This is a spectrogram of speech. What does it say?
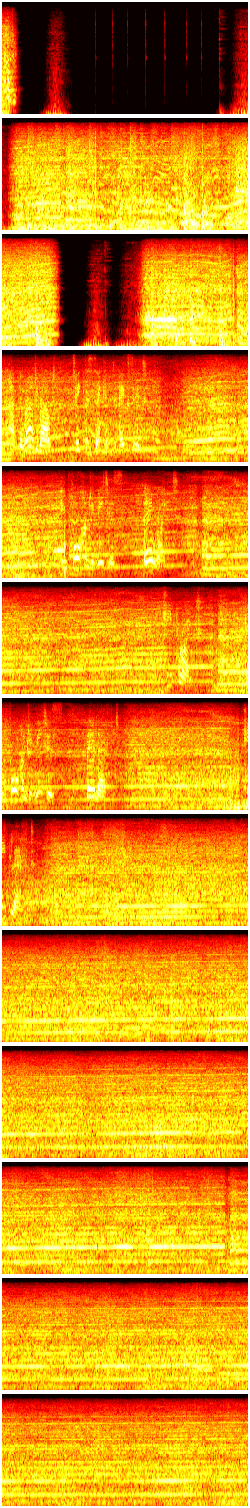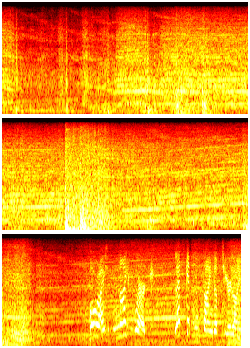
100. At the roundabout, take the second exit. In 400 meters, bear right. Keep right. 400 meters, bear left. Keep left. Right, nice work. Let's get them signed up to your line.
